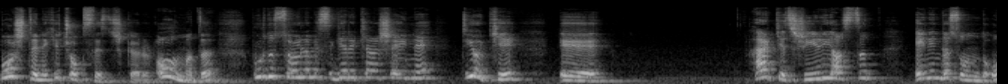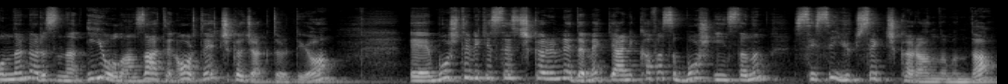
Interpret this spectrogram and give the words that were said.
Boş teneke çok ses çıkarır. Olmadı. Burada söylemesi gereken şey ne? Diyor ki e, herkes şiir yazsın. Eninde sonunda onların arasından iyi olan zaten ortaya çıkacaktır diyor. E, boş teneke ses çıkarır ne demek? Yani kafası boş insanın sesi yüksek çıkar anlamında.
